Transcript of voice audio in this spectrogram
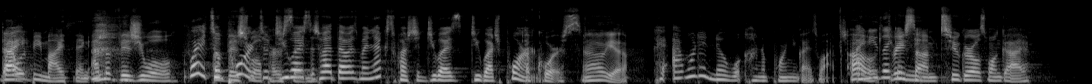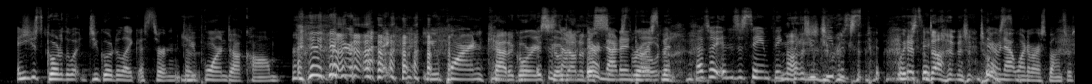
That Right. would be my thing. I'm a visual. Right. So a visual porn. So person. do you guys? So that was my next question. Do you guys do you watch porn? Of course. Oh yeah. Okay. I want to know what kind of porn you guys watch. Oh, I need like a, threesome, two girls, one guy. and you just go to the. Do you go to like a certain? Youporn.com. you porn Categories This go not- down to the They're not an sixth row. endorsement. That's right. And it's the same thing. Not but an you keep endorsement. exp- what'd you It's say? not an They're not one of our sponsors.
